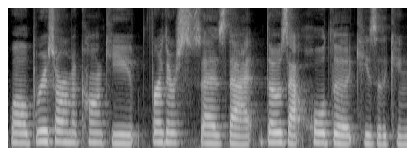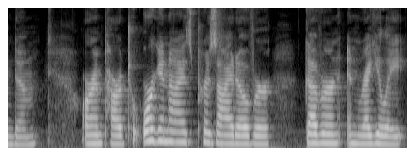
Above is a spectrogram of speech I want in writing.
Well, Bruce R. McConkie further says that those that hold the keys of the kingdom are empowered to organize, preside over, govern, and regulate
